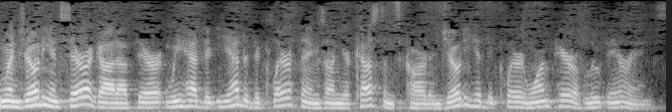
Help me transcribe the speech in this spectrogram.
when Jody and Sarah got up there, we had to, you had to declare things on your customs card, and Jody had declared one pair of loop earrings.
